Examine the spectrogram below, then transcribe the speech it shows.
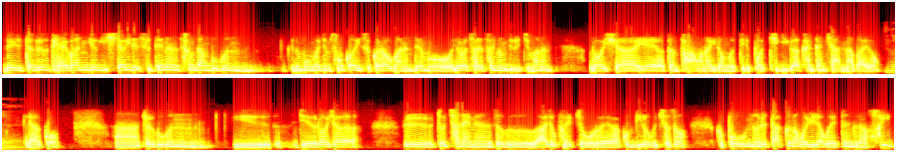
네, 일단 그래도 대반격이 시작이 됐을 때는 상당 부분 그래도 뭔가 좀 성과가 있을 거라고 봤는데 뭐 여러 차례 설명드렸지만은 러시아의 어떤 방어나 이런 것들이 버티기가 간단치 않나 봐요. 네. 그래갖고 아 결국은 그 이제 러시아를 쫓아내면서 그 아조프해 쪽으로 해갖고 밀어붙여서 그 보급로를 딱 끊어버리려고 했던 그런 허리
